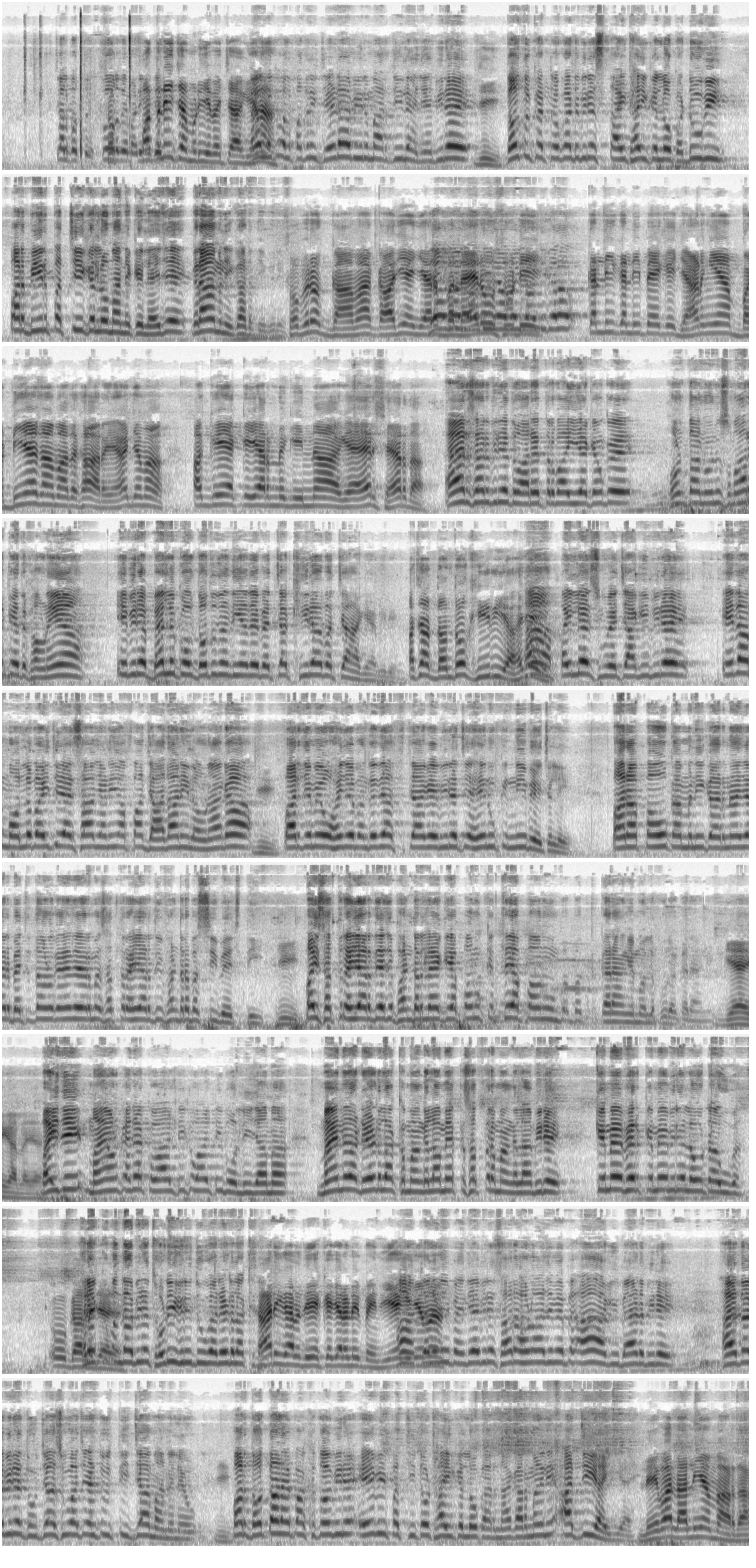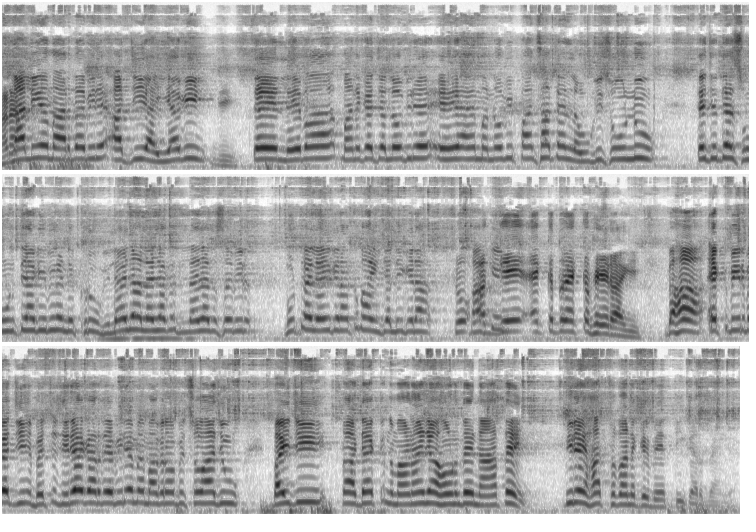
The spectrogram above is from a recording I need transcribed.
ਚੱਲ ਪੁੱਤ ਤੋੜ ਦੇ ਮਾੜੀ ਜਿਹੀ। ਪਤਲੀ ਚਮੜੀ ਦੇ ਵਿੱਚ ਆ ਗਿਆ ਨਾ। ਬਿਲਕੁਲ ਪਤਲੀ ਜਿਹੜਾ ਵੀਰ ਮਰਜ਼ੀ ਲੈ ਜੇ ਵੀਰੇ। ਜੀ। ਦੁੱਧ ਘੱਟੋ ਘੱਟ ਵੀਰੇ 27 28 ਕਿਲੋ ਕੱਢੂਗੀ। ਪਰ ਵੀਰ 25 ਕਿਲੋ ਮੰਨ ਕੇ ਲੈ ਜੇ ਗ੍ਰਾਮ ਨਹੀਂ ਘਟਦੀ ਵੀਰੇ। ਸੋ ਵੀਰੋ ਗਾਵਾਂ ਕਾਹਦੀਆਂ ਯਾਰ ਲਿਆਓ, ਲਿਆਓ, ਬਲੈਰੋ ਜਲਦੀ ਤੁਹਾਡੀ ਜਲਦੀ ਕਰੋ। ਕੱਲੀ ਕੱਲੀ ਪੈ ਕੇ ਜਾਣਗੀਆਂ ਵੱਡੀਆਂ ਗਾਵਾਂ ਦਿਖਾ ਰਹੇ ਆ ਜਮਾ। ਅੱਗੇ ਇੱਕ ਯਾਰ ਨਗੀਨਾ ਆ ਗਿਆ ਯਾਰ ਸ਼ਹਿਰ ਦਾ। ਐਰ ਸਰ ਵੀਰੇ ਦੁਆਰੇ ਤਰਵਾਈ ਆ ਕਿਉਂਕਿ ਹੁਣ ਤੁਹਾਨੂੰ ਇਹਨੂੰ ਸਮਾਰ ਕੇ ਦਿਖਾਉਣੇ ਆ। ਇਹ ਵੀਰੇ ਬਿਲਕੁਲ ਦੁੱਧ ਦਿੰਦੀਆਂ ਦੇ ਵਿੱਚ ਖੀਰਾ ਬੱਚਾ ਆ ਗਿਆ ਵੀਰੇ। ਅੱਛਾ ਦੰਦੋ ਖੀਰੀ ਆ ਹਜੇ? ਹਾਂ ਪਹਿਲੇ ਸੂਏ ਚ ਆ ਗਈ ਵੀਰੇ। ਇਹਦਾ ਮੁੱਲ ਬਾਈ ਜੀ ਐਸਾ ਜਾਨੀ ਆਪਾਂ ਜ਼ਿਆਦਾ ਨਹੀਂ ਲਾਉਣਾਗਾ। ਪਰ ਜਿਵੇਂ ਉਹੋ ਜਿਹੇ ਬੰਦੇ ਦੇ ਹੱਥ ਚ ਆ ਗਏ ਵੀਰੇ ਚਾਹੇ ਇਹਨੂੰ ਕਿੰਨੀ ਵੇਚ ਲੇ। ਪਰ ਆਪਾਂ ਉਹ ਕੰਮ ਨਹੀਂ ਕਰਨਾ ਯਾਰ ਵਿੱਚ ਤਾਂ ਹੁਣ ਕਹਿੰਦੇ ਯਾਰ ਮੈਂ 70000 ਦੀ ਫੰਡਰ ਬੱਸੀ ਵੇਚਤੀ। ਭਾਈ 70000 ਦੇ ਅੱਜ ਫੰਡਰ ਲੈ ਕੇ ਆਪਾਂ ਉਹਨੂੰ ਕਿੱਥੇ ਆਪਾਂ ਉਹਨੂੰ ਕਰਾਂਗੇ ਮੁੱਲ ਪੂਰਾ ਕਰਾਂਗੇ। ਗਿਆ ਇਹ ਗੱਲ ਆ ਯਾਰ। ਬਾਈ ਜੀ ਮੈਂ ਹੁਣ ਕਹਿੰਦਾ ਕੁਆਲਿਟੀ ਕੁਆਲਿਟੀ ਬੋਲੀ ਜਾਵਾਂ। ਮੈਂ ਇਹਨਾਂ ਦਾ 1.5 ਲੱਖ ਮੰਗ ਲਾ ਮੈਂ 170 ਮੰਗ ਲਾ ਵੀਰੇ। ਕਿਵੇਂ ਫਿਰ ਕਿਵੇਂ ਵੀਰੇ ਲੋਟ ਆਊਗਾ? ਉਹ ਗੱਲ ਇੱਕ ਜਾਇਜ਼। ਬੰਦਾ ਵੀਰੇ ਥੋੜੀ ਖਰੀਦੂਗਾ 1.5 ਲੱਖ ਸਾਰੀ ਗੱਲ ਦੇਖ ਕੇ ਚੱਲਣੀ ਪੈਂਦੀ ਹੈ ਹਾਂ ਕਿ ਜਿਵੇਂ ਚੱਲਣੀ ਪੈਂਦੀ ਆ ਵੀਰੇ ਸਾਰਾ ਹੁਣ ਆ ਜਿਵੇਂ ਆ ਆ ਗਈ ਬੈੜ ਵੀਰੇ। ਹੈ ਤਾਂ ਵੀਰੇ ਦੂਜਾ ਸੂਆ ਚਾਹੇ ਤੁਸੀਂ ਤੀਜਾ ਮੰਨ ਲਿਓ। ਪਰ ਦੁੱਧ ਵਾਲੇ ਪੱਖ ਤੋਂ ਵੀਰੇ ਇਹ ਵੀ 25 ਤੋਂ 28 ਕਿਲੋ ਕਰਨਾ ਕਰਮਲ ਨੇ ਅੱਜ ਹੀ ਆਈ ਹੈ। ਲੇਵਾ ਲਾਲੀਆਂ ਮਾਰਦਾ ਹਨਾ? ਨਾਲੀਆਂ ਮਾਰਦਾ ਵੀਰੇ ਅੱਜ ਹੀ ਆਈ ਹੈਗੀ। ਤੇ ਲੇਵਾ ਮੰਨ ਕੇ ਚੱਲੋ ਵੀਰੇ ਇਹ ਐ ਮੰਨੋ ਵੀ 5-7 ਦਿਨ ਲਊਗੀ ਸੂਣ ਨੂੰ। ਤੇ ਜਿੱਦੇ ਸੂਣ ਤੇ ਆ ਗਈ ਵੀਰੇ ਨਿਖਰੂਗੀ। ਲੈ ਜਾ ਲੈ ਜਾ ਲੈ ਜਾ ਦੱਸੇ ਵੀਰ ਬੂਟੇ ਲੈ ਕੇ ਘਮਾਈ ਚੱਲੀ ਕਰਾਂ ਸੋ ਅੱਗੇ ਇੱਕ ਤੋਂ ਇੱਕ ਫੇਰ ਆ ਗਈ। ਹਾਂ ਇੱਕ ਵੀਰ ਵਿੱਚ ਵਿੱਚ ਜ਼ਿਰਿਆ ਕਰਦੇ ਵੀਰੇ ਮੈਂ ਮਗਰੋਂ ਪਿੱਛੋਂ ਆ ਜੂ ਬਾਈ ਜੀ ਤੁਹਾਡਾ ਇੱਕ ਨਿਮਾਣਾ ਜਾ ਹੋਣ ਦੇ ਨਾਂ ਤੇ ਵੀਰੇ ਹੱਥ ਬਨ ਕੇ ਬੇਨਤੀ ਕਰ ਦਾਂਗੇ।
